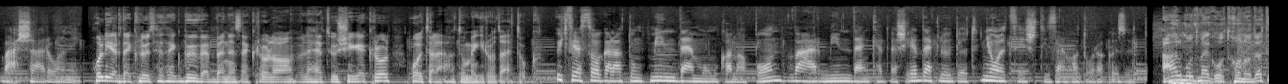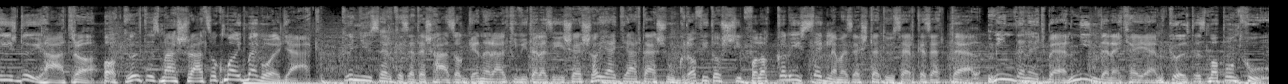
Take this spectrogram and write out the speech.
vásárolni. Hol érdeklődhetek bővebben ezekről a lehetőségekről? Hol található meg irodátok? Ügyfélszolgálatunk minden munkanapon vár minden kedves érdeklődőt 8 és 16 óra között. Álmod meg otthonodat és dőj hátra. A költözmás srácok majd megoldják. Könnyű szerkezetes házak generál kivitelezése saját gyártású grafitos sípfalakkal és szeglemezes tetőszerkezettel. Minden egyben, minden egy helyen. Költözma.hu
